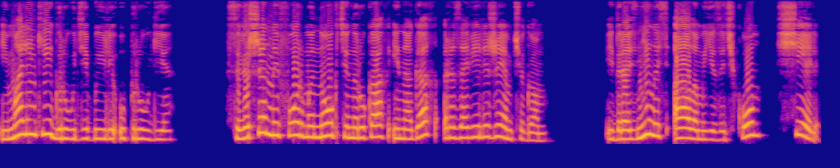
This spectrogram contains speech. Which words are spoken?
И маленькие груди были упруги. Совершенной формы ногти на руках и ногах розовели жемчугом. И дразнилась алым язычком щель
